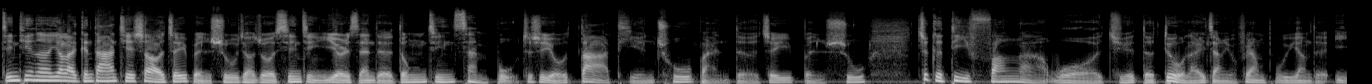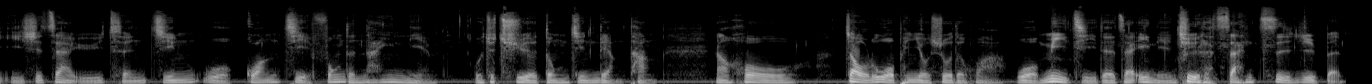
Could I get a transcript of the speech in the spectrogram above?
今天呢，要来跟大家介绍这一本书，叫做《仙境一二三的东京散步》，这是由大田出版的这一本书。这个地方啊，我觉得对我来讲有非常不一样的意义，是在于曾经我光解封的那一年，我就去了东京两趟。然后，照如我朋友说的话，我密集的在一年去了三次日本。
